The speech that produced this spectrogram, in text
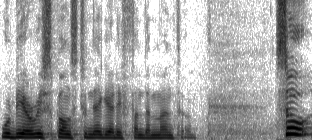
will be a response to negative fundamental. So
